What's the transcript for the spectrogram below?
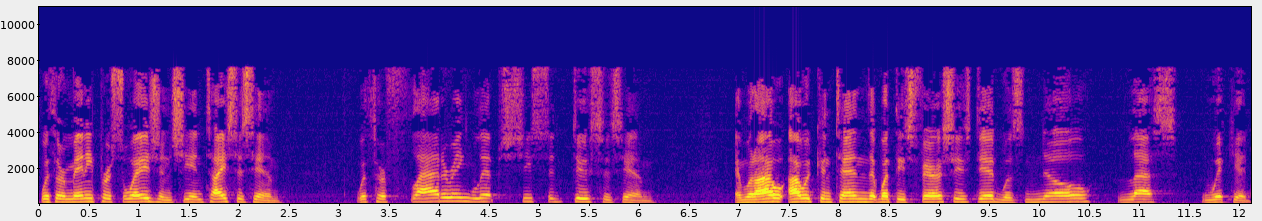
with her many persuasions she entices him. With her flattering lips she seduces him. And what I, I would contend that what these Pharisees did was no less wicked.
